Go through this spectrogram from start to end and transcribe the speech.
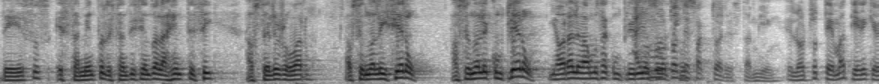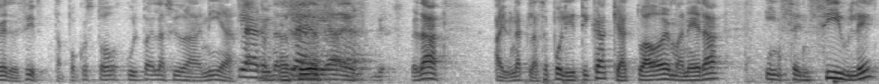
de esos estamentos le están diciendo a la gente, sí, a usted le robaron, a usted no le hicieron, a usted no le cumplieron y ahora le vamos a cumplir Hay un montón de nosotros. factores también. El otro tema tiene que ver, es decir, tampoco es todo culpa de la ciudadanía. Claro, una Así ciudadanía de- ¿Verdad? Hay una clase política que ha actuado de manera insensible,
